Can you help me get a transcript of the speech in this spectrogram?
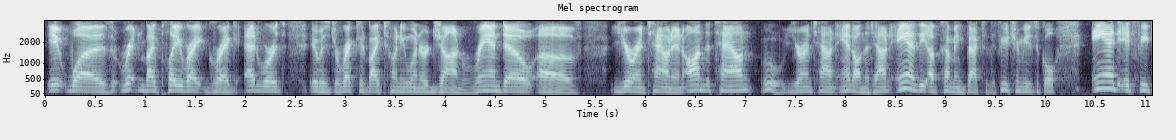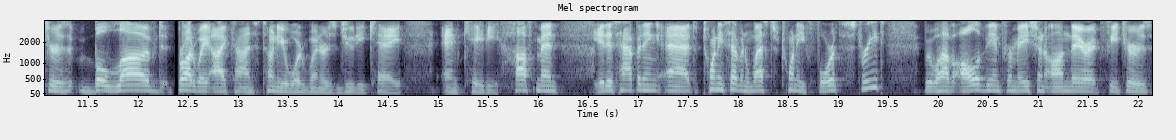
It was written by playwright Greg Edwards. It was directed by Tony winner John Rando of Urinetown and On the Town. Ooh, Urinetown and On the Town, and the upcoming Back to the Future musical. And it features beloved Broadway icons, Tony Award winners Judy Kaye and Cady Huffman. It is happening at 27 West 24th Street. We will have all of the information on there. It features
